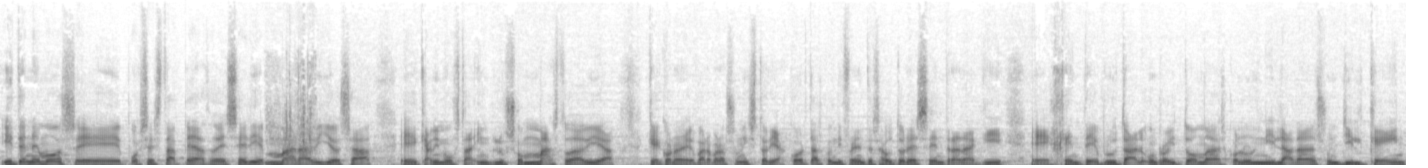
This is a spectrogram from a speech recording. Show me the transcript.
Y tenemos eh, pues esta pedazo de serie maravillosa, eh, que a mí me gusta incluso más todavía que Conan el Bárbaro. Son historias cortas con diferentes autores. Entran aquí eh, gente brutal, un Roy Thomas, con un Neil Adams, un Jill Kane.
